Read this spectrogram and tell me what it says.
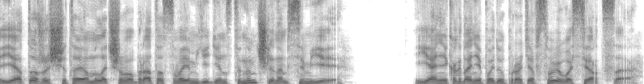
Я тоже считаю младшего брата своим единственным членом семьи. Я никогда не пойду против своего сердца.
